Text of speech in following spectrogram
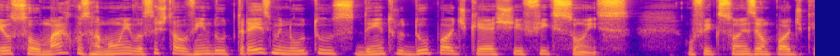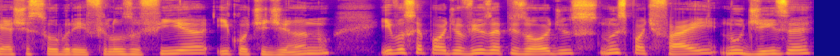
Eu sou Marcos Ramon e você está ouvindo 3 minutos dentro do podcast Ficções. O Ficções é um podcast sobre filosofia e cotidiano e você pode ouvir os episódios no Spotify, no Deezer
